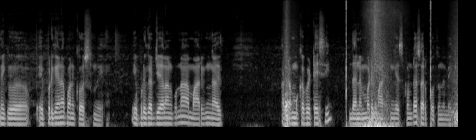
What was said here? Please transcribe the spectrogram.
మీకు ఎప్పటికైనా పనికి వస్తుంది. ఎప్పుడు కట్ చేయాలనుకున్నా మార్కింగ్ అట్ట ముక్క పెట్టేసి దాని ఎమ్మడి మార్కింగ్ వేసుకుంటే సరిపోతుంది మీకు.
